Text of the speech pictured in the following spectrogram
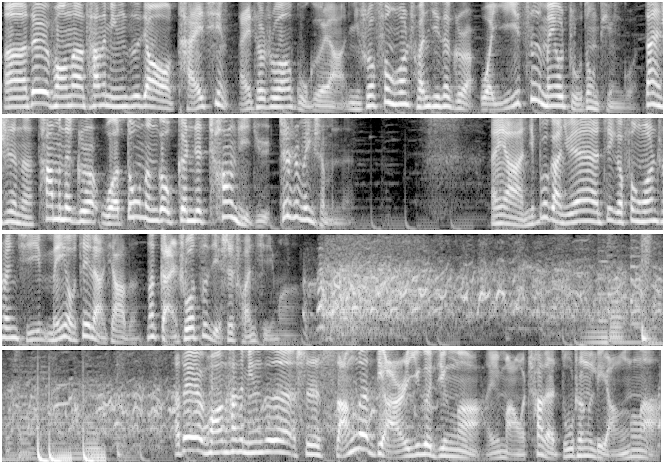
呃，这位朋友呢，他的名字叫台庆。哎，他说：“谷歌呀，你说凤凰传奇的歌，我一次没有主动听过，但是呢，他们的歌我都能够跟着唱几句，这是为什么呢？”哎呀，你不感觉这个凤凰传奇没有这两下子，那敢说自己是传奇吗？啊，这位朋友，他的名字是三个点儿一个经啊！哎呀妈，我差点读成凉了。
